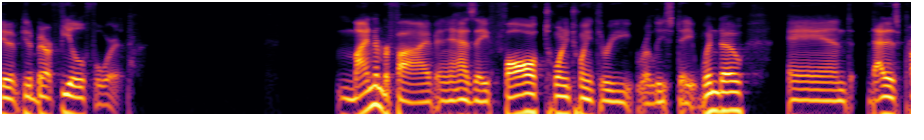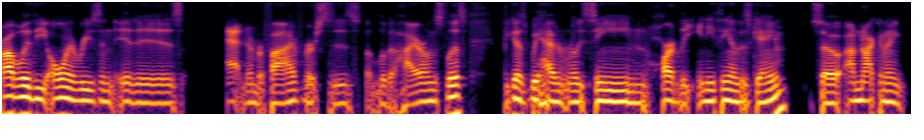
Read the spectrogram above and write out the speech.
Get a get a better feel for it my number five, and it has a fall 2023 release date window. And that is probably the only reason it is at number five versus a little bit higher on this list because we haven't really seen hardly anything of this game. So I'm not going to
